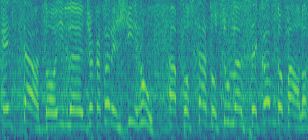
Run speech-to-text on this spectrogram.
È stato il giocatore Giroud appostato sul secondo palo.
